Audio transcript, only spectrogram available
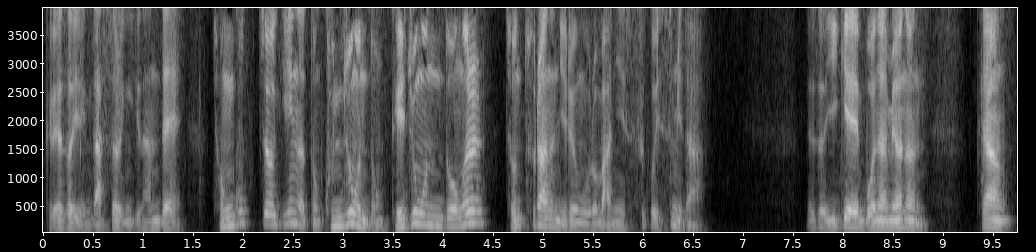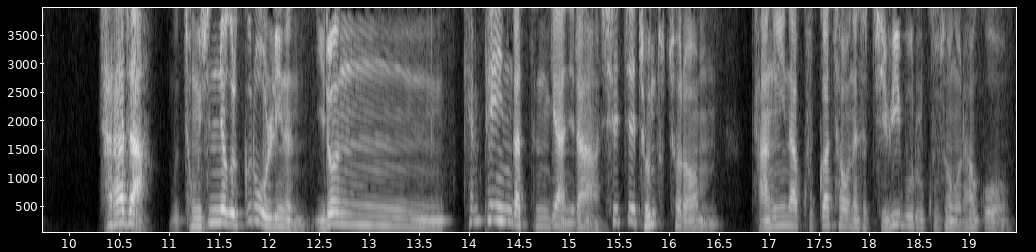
그래서 이 낯설긴 한데 전국적인 어떤 군중 운동, 대중 운동을 전투라는 이름으로 많이 쓰고 있습니다. 그래서 이게 뭐냐면은 그냥 잘하자, 뭐 정신력을 끌어올리는 이런 캠페인 같은 게 아니라 실제 전투처럼 당이나 국가 차원에서 지휘부를 구성을 하고 이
